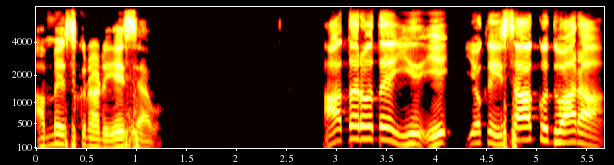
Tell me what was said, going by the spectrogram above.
అమ్మేసుకున్నాడు ఏసావు ఆ తర్వాత ఈ- యొక్క ఇసాకు ద్వారా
